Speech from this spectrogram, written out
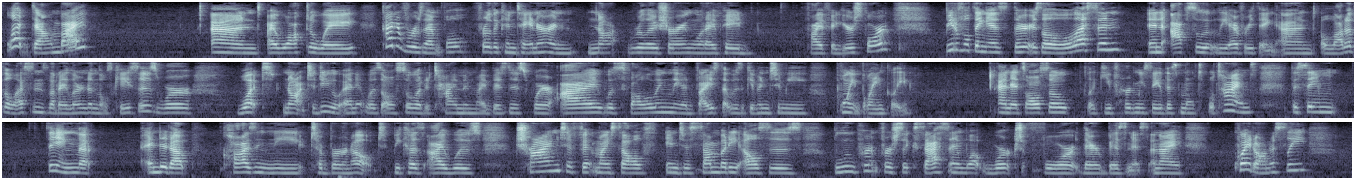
let down by. And I walked away kind of resentful for the container and not really assuring what I paid five figures for. Beautiful thing is, there is a lesson in absolutely everything. And a lot of the lessons that I learned in those cases were what not to do. And it was also at a time in my business where I was following the advice that was given to me point blankly. And it's also, like you've heard me say this multiple times, the same thing that ended up causing me to burn out because I was trying to fit myself into somebody else's blueprint for success and what worked for their business. And I, quite honestly,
